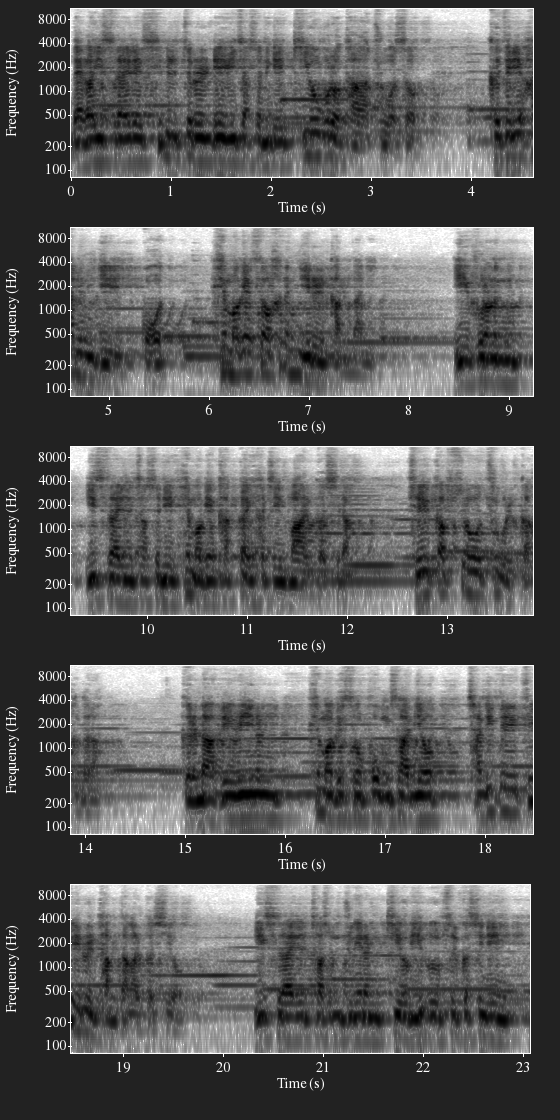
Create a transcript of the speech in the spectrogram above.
내가 이스라엘의 11조를 레위 자손에게 기업으로 다 주어서 그들이 하는 일 곧 회막에서 하는 일을 감나니 이후로는 이스라엘 자손이 회막에 가까이 하지 말 것이라 죄값으로 죽을까 하더라. 그러나 레위인은 회막에서 봉사하며 자기들의 죄를 담당할 것이요 이스라엘 자손 중에는 기업이 없을 것이니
